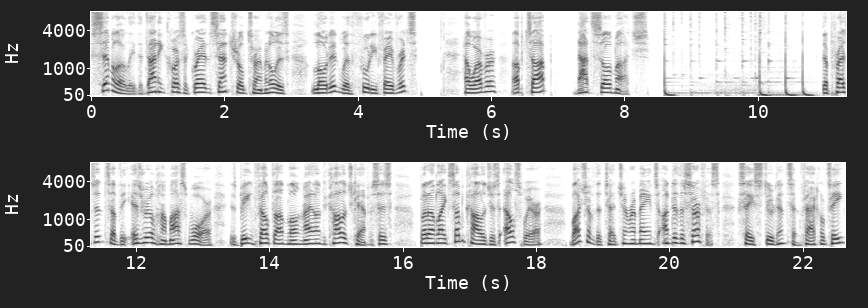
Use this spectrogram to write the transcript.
Similarly, the dining course at Grand Central Terminal is loaded with foodie favorites. However, up top, not so much. The presence of the Israel Hamas war is being felt on Long Island college campuses, but unlike some colleges elsewhere, much of the tension remains under the surface, say students and faculty.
